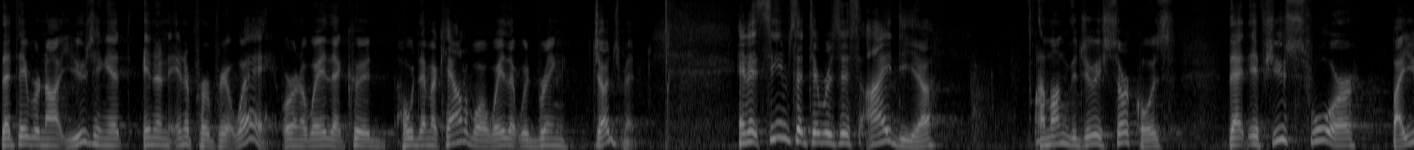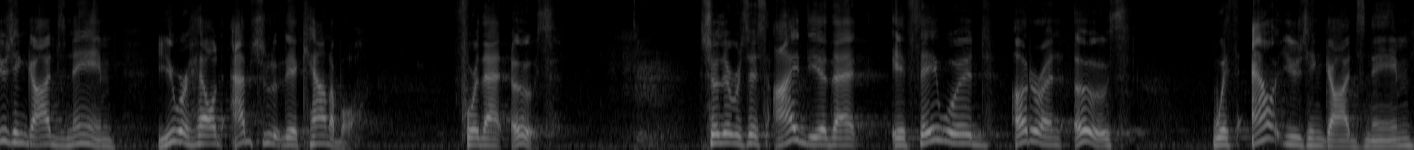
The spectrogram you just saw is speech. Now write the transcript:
that they were not using it in an inappropriate way or in a way that could hold them accountable, a way that would bring judgment. And it seems that there was this idea among the Jewish circles that if you swore by using God's name, you were held absolutely accountable for that oath. So there was this idea that if they would utter an oath without using God's name,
